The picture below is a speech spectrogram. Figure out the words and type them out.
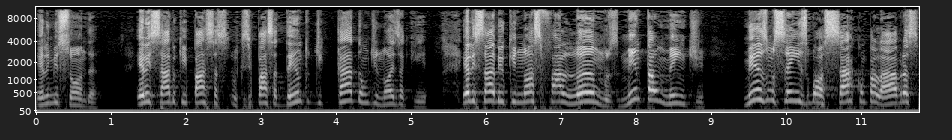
ele me sonda. Ele sabe o que, passa, o que se passa dentro de cada um de nós aqui. Ele sabe o que nós falamos mentalmente, mesmo sem esboçar com palavras,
